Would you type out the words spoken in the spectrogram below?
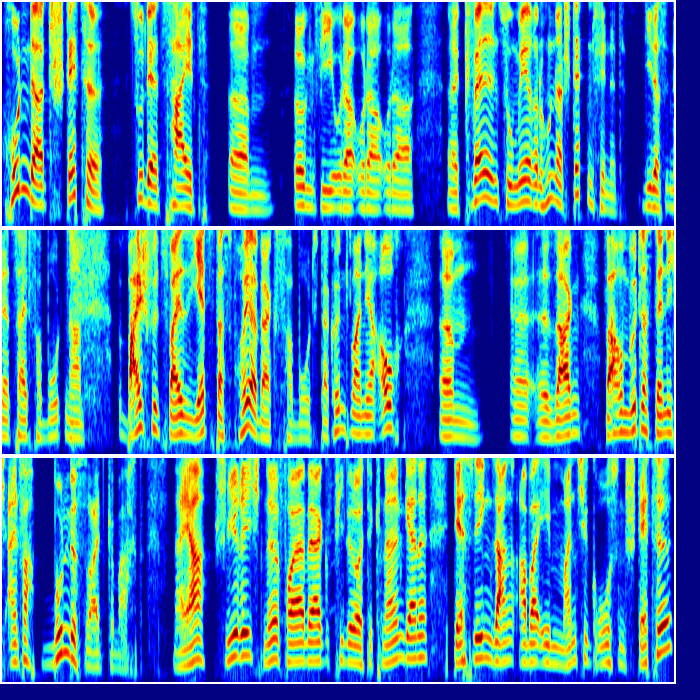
hundert Städte zu der Zeit ähm, irgendwie oder oder oder äh, Quellen zu mehreren hundert Städten findet, die das in der Zeit verboten haben. Beispielsweise jetzt das Feuerwerksverbot. Da könnte man ja auch ähm, äh, äh, sagen, warum wird das denn nicht einfach bundesweit gemacht? Naja, schwierig, ne? Feuerwerk, viele Leute knallen gerne. Deswegen sagen aber eben manche großen Städte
